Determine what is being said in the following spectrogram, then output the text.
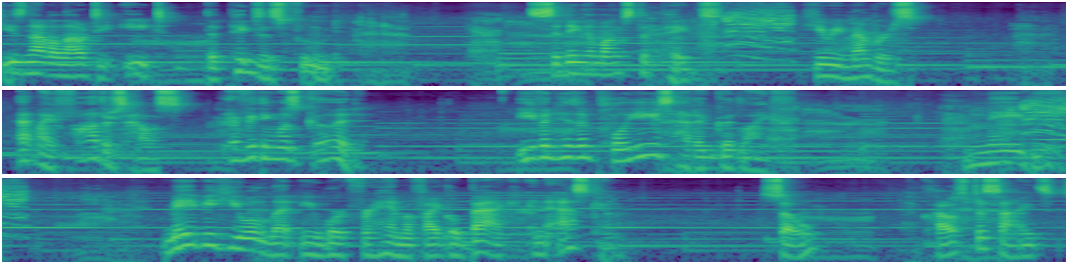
he is not allowed to eat the pigs' food. Sitting amongst the pigs, he remembers At my father's house, everything was good. Even his employees had a good life. Maybe. Maybe he will let me work for him if I go back and ask him. So, Klaus decides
